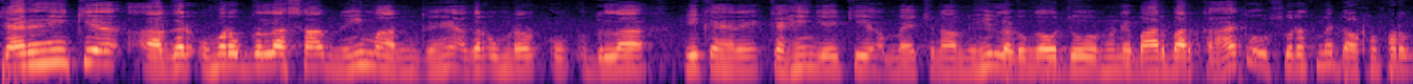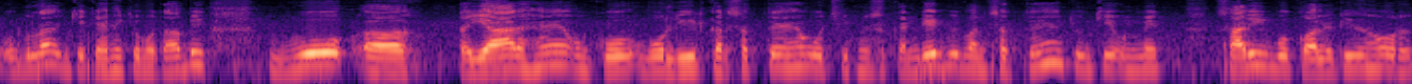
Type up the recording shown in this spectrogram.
कह रहे हैं कि अगर उमर अब्दुल्ला साहब नहीं मान रहे हैं, अगर उमर अब्दुल्ला ये कह रहे, कहेंगे कि मैं चुनाव नहीं लड़ूँगा और जो उन्होंने बार बार कहा है तो उस सूरत में डॉक्टर फारूक अब्दुल्ला इनके कहने के मुताबिक वो तैयार हैं, उनको वो लीड कर सकते हैं, वो चीफ मिनिस्टर कैंडिडेट भी बन सकते हैं, क्योंकि उनमें सारी वो क्वालिटीज हैं और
